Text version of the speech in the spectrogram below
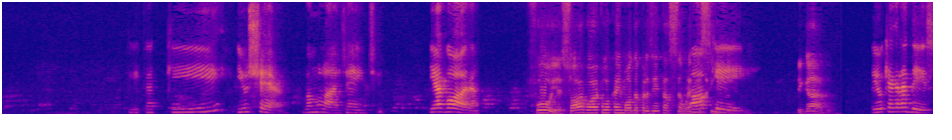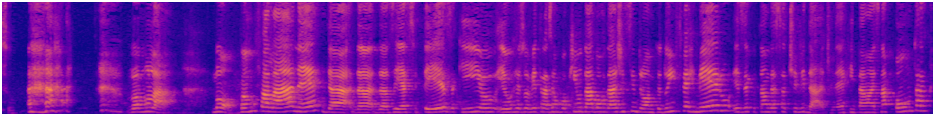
Clica aqui e o share. Vamos lá, gente. E agora? Foi, é só agora colocar em modo apresentação. É ok. Obrigado. Eu que agradeço. Vamos lá. Bom, vamos falar né, da, da, das ISTs aqui. Eu, eu resolvi trazer um pouquinho da abordagem sindrômica, do enfermeiro executando essa atividade, né? Quem está mais na ponta,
